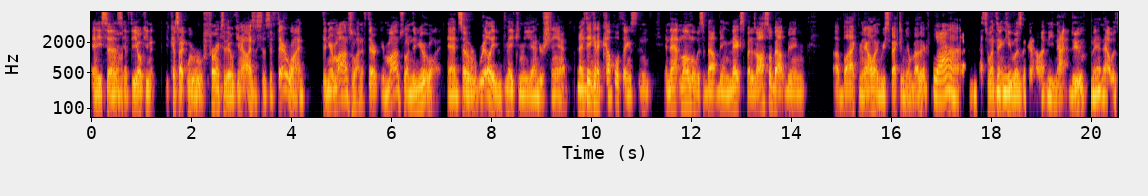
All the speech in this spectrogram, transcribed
And he says, wow. If the Okinawa, because I, we were referring to the Okinawans, he says, if they're one, then your mom's one. If they're your mom's one, then you're one. And so really making me understand. And I think in a couple of things, in, in that moment was about being mixed, but it's also about being a black male and respecting your mother. Yeah. Uh, that's one thing mm-hmm. he wasn't going to let me not do. And that was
